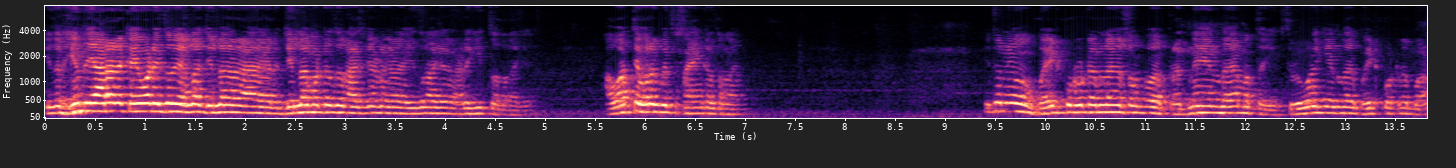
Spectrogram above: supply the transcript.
ಇದ್ರ ಹಿಂದೆ ಯಾರು ಕೈ ಹೊಡಿದ್ರು ಎಲ್ಲ ಜಿಲ್ಲಾ ಜಿಲ್ಲಾ ಮಟ್ಟದ ರಾಜಕಾರಣ ಇದ್ರಾಗ ಅಡಗಿತ್ತು ಅದರಾಗೆ. ಅವತ್ತೇ ಹೊರಗೆ ಬಿತ್ತು ಸಾಯಂಕಾಲ ತನಕ ಇದು ನೀವು ಬೈಟ್ ಕೊಡೋ ಟೈಮ್ನಾಗ ಸ್ವಲ್ಪ ಪ್ರಜ್ಞೆಯಿಂದ ಮತ್ತು ತಿಳುವಳಿಕೆಯಿಂದ ಬೈಟ್ ಕೊಟ್ಟರೆ ಭಾಳ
